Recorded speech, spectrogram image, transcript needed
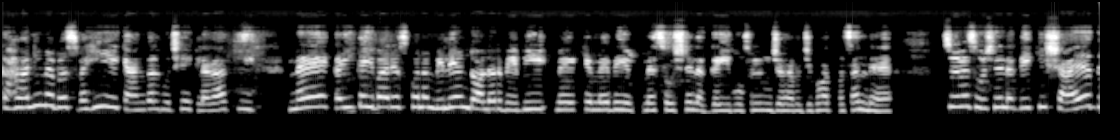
कहानी में बस वही एक एंगल मुझे एक लगा कि मैं कई कई बार इसको ना मिलियन डॉलर बेबी में के में भी मैं सोचने लग गई, वो फ़िल्म जो है मुझे बहुत पसंद है। तो मैं सोचने लग गई कि शायद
